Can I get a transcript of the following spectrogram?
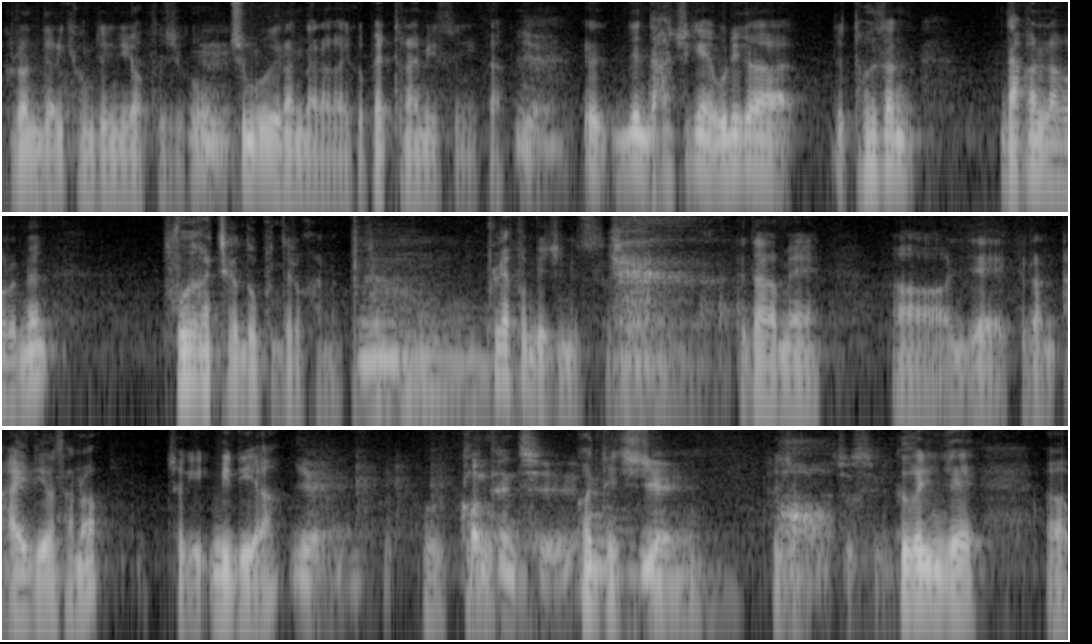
그런 데는 경쟁력이 없어지고 음. 중국이라는 나라가 있고 베트남이 있으니까 예. 근데 나중에 우리가 더 이상 나가려 그러면 부가가치가 높은 데로 가는 거죠. 음. 플랫폼 비즈니스. 그 다음에 어 이제 그런 아이디어 산업, 저기 미디어, 예. 그- 컨텐츠. 컨텐츠. 예. 그죠. 아, 좋습니다. 그거 이제 어,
